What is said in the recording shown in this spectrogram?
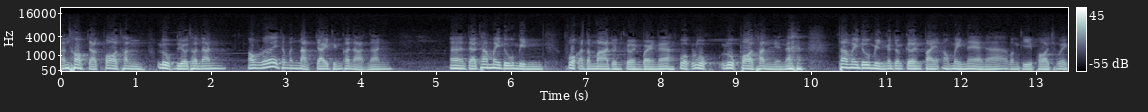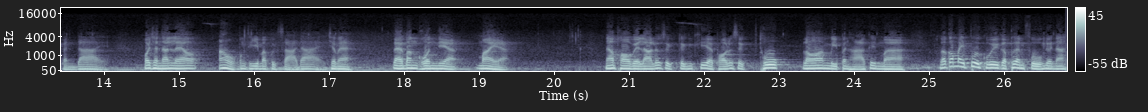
นั้นนอกจากพ่อท่านรูปเดียวเท่านั้น เอาเลยถ้ามันหนักใจถึงขนาดนั้นแต่ถ้าไม่ดูหมิ่นพวกอาตมาจนเกินไปนะ พวกลูกลูกพ่อท่านเนี่ยนะ ถ้าไม่ดูหมิ่นกันจนเกินไป เอาไม่แน่นะ บางทีพอช่วยกันได้ เพราะฉะนั้นแล้ว เอา้าบางทีมาปรึกษาได้ใช่ไหมแต่บางคนเนี่ยไม่อะนะพอเวลารู้สึกตึงเครียดพอรู้สึกทุกข์ร้อนมีปัญหาขึ้นมา แล้วก็ไม่พูดคุยกับเพื่อนฝูงเลยนะ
